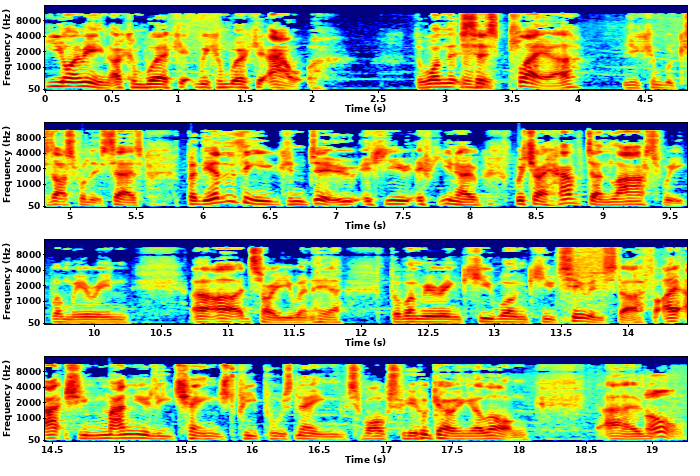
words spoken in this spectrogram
you know what I mean. I can work it. We can work it out. The one that mm-hmm. says player, you can because that's what it says. But the other thing you can do, if you if you know, which I have done last week when we were in. Uh, uh, sorry, you weren't here. But when we were in Q1, Q2, and stuff, I actually manually changed people's names whilst we were going along. Um, Oh.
